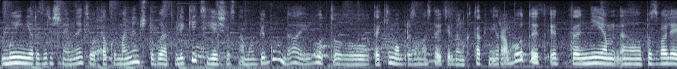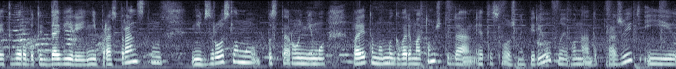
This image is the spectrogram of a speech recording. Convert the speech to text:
мы не разрешаем, знаете, вот такой момент, что вы отвлеките, я сейчас там убегу, да, и вот э, таким образом оставить ребенка. Так не работает, это не э, позволяет выработать доверие ни пространству, ни взрослому постороннему. Поэтому мы говорим о том, что да, это сложный период, но его надо прожить, и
